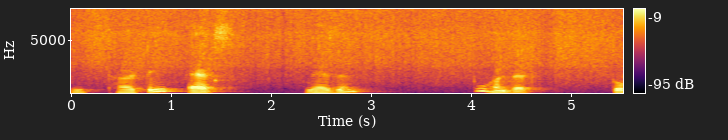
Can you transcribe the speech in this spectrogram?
कि thirty x less than two hundred तो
